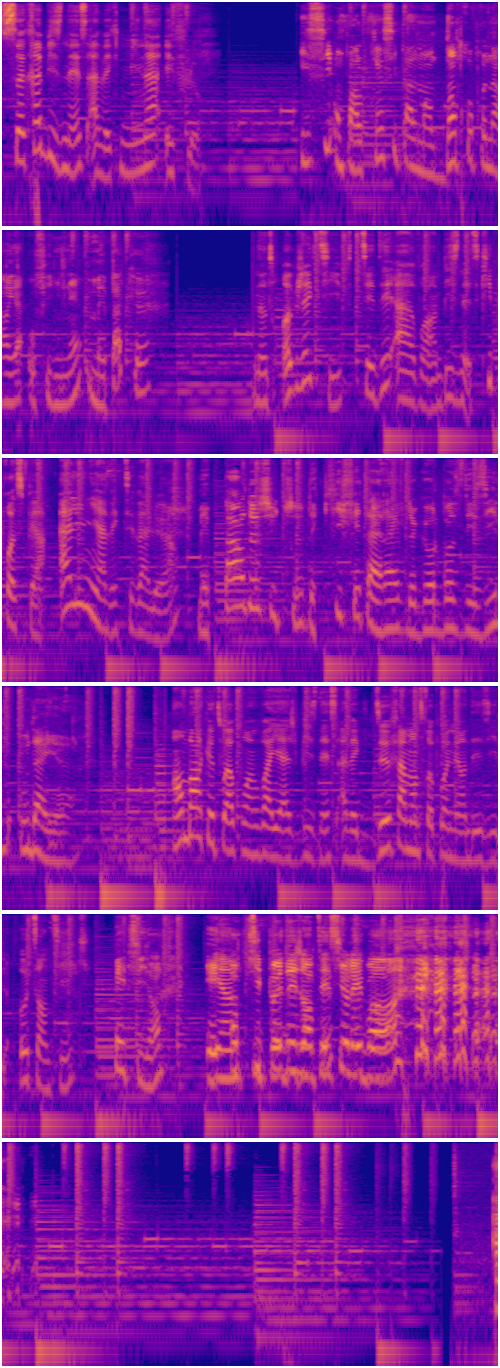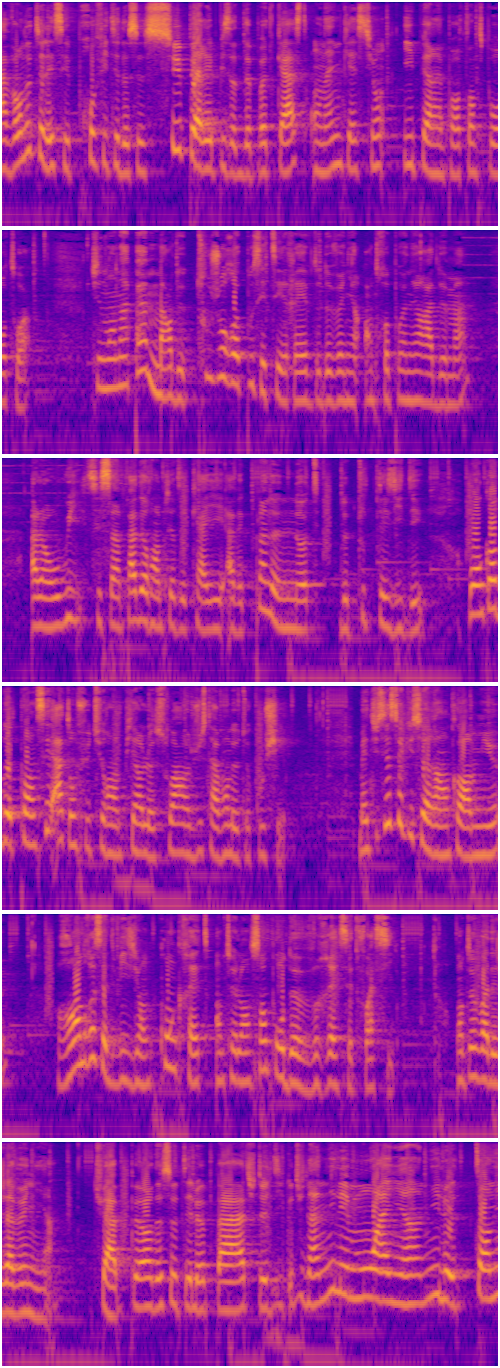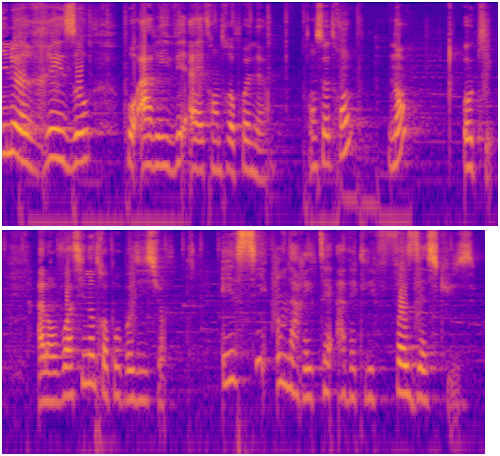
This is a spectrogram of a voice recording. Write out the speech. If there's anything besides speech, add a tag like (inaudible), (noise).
Secret Business avec Mina et Flo. Ici, on parle principalement d'entrepreneuriat au féminin, mais pas que. Notre objectif, t'aider à avoir un business qui prospère aligné avec tes valeurs, mais par-dessus tout de kiffer ta rêve de Gold Boss des îles ou d'ailleurs. Embarque-toi pour un voyage business avec deux femmes entrepreneurs des îles authentiques, pétillantes et, un, petit peu déjantées sur les bords. (laughs) Avant de te laisser profiter de ce super épisode de podcast, on a une question hyper importante pour toi. Tu n'en as pas marre de toujours repousser tes rêves de devenir entrepreneur à demain? Alors oui, c'est sympa de remplir tes cahiers avec plein de notes de toutes tes idées ou encore de penser à ton futur empire le soir juste avant de te coucher. Mais tu sais ce qui serait encore mieux? Rendre cette vision concrète en te lançant pour de vrai cette fois-ci. On te voit déjà venir. Tu as peur de sauter le pas, tu te dis que tu n'as ni les moyens, ni le temps, ni le réseau pour arriver à être entrepreneur. On se trompe? Non? Ok. Alors voici notre proposition. Et si on arrêtait avec les fausses excuses?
